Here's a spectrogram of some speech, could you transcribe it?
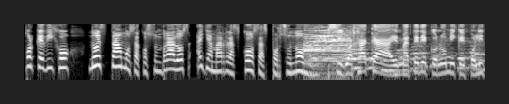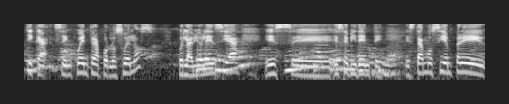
porque dijo, no estamos acostumbrados a llamar las cosas por su nombre. Si Oaxaca en materia económica y política se encuentra por los suelos, pues la violencia es, eh, es, evidente. Estamos siempre,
